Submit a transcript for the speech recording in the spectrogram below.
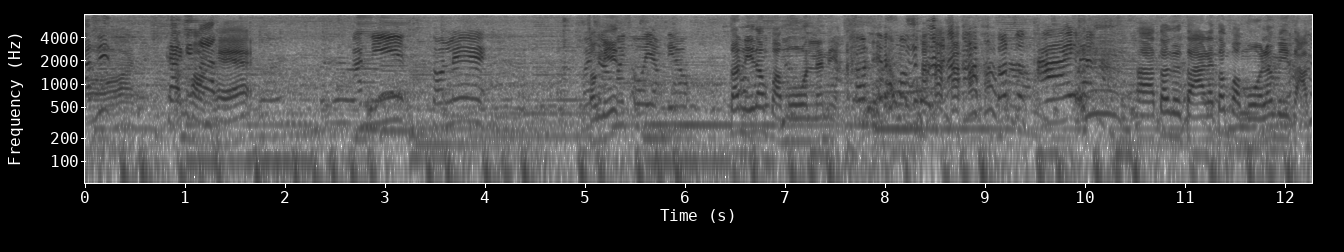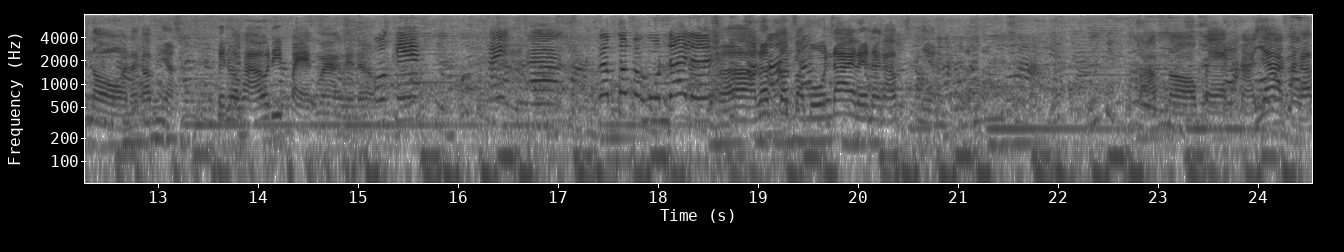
อันนี้แค่น้ำกี่หอมบาทแท้ อันนี้ตอนแรกตรงนี้ไม่ใช่มาโชว์อย่างเดียว ต้นนี้ต้องประมูลแล้วเนี่ยต้นที่เราบอกว่าต้นสุดท้ายนะคะอ่าต้นสุดท้ายแล้วต้องประมูลแล้วมีสามหนอนะครับเนี่ยเป็นมะพร้าวที่แปลกมากเลยนะครับ โอเคให้อ่าเริ่ มต้นประมูลได้เลยอ่าเริ่มต้นประมูลได้เลยนะครับเนี่ยสามหนอแปลกหายากนะครับ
